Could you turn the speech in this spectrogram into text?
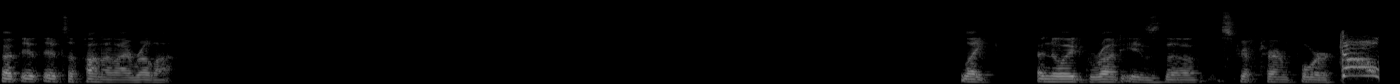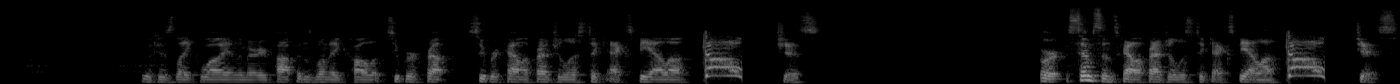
but it, it's a pun on iRobot. Like annoyed grunt is the strip term for which is like why in the Mary Poppins when they call it super fra- supercalifragilisticexpialidocious or Simpsons califragilisticexpialidocious.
